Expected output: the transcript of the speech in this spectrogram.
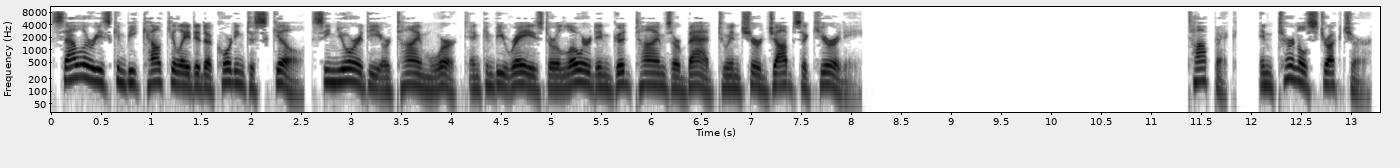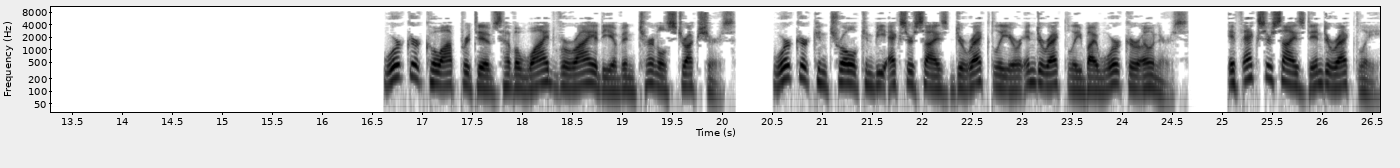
Salaries can be calculated according to skill, seniority or time worked and can be raised or lowered in good times or bad to ensure job security. Internal structure Worker cooperatives have a wide variety of internal structures. Worker control can be exercised directly or indirectly by worker owners. If exercised indirectly,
